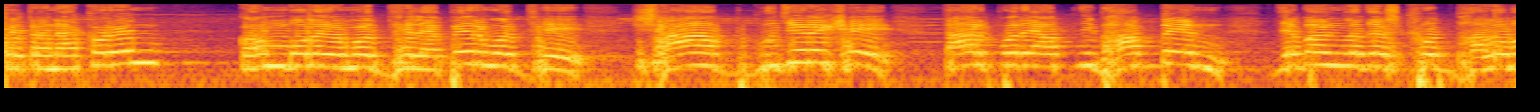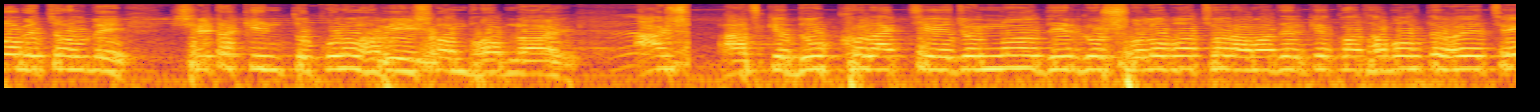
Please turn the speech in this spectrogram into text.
সেটা না করেন কম্বলের মধ্যে, লেপের মধ্যে সাপ গুজে রেখে তারপরে আপনি ভাববেন যে বাংলাদেশ খুব ভালোভাবে চলবে। সেটা কিন্তু কোনোভাবেই সম্ভব নয়। আজকে দুঃখ লাগছে, এজন্য দীর্ঘ ষোলো বছর আমাদেরকে কথা বলতে হয়েছে।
